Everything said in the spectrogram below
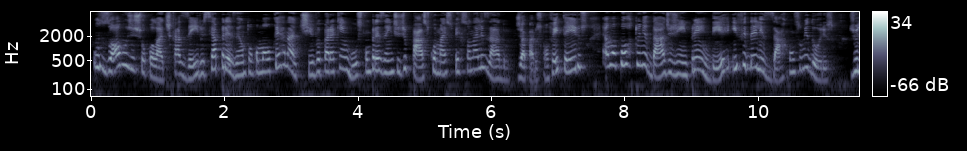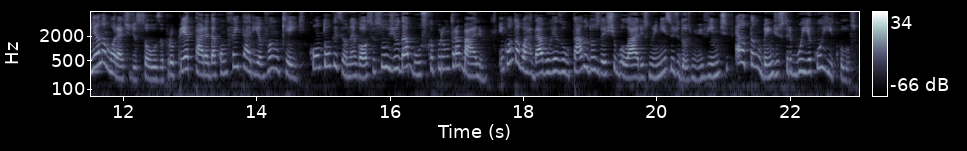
os ovos de chocolate caseiros se apresentam como alternativa para quem busca um presente de Páscoa mais personalizado. Já para os confeiteiros, é uma oportunidade de empreender e fidelizar consumidores. Juliana Moretti de Souza, proprietária da confeitaria Van Cake, contou que seu negócio surgiu da busca por um trabalho. Enquanto aguardava o resultado dos vestibulares no início de 2020, ela também distribuía currículos.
